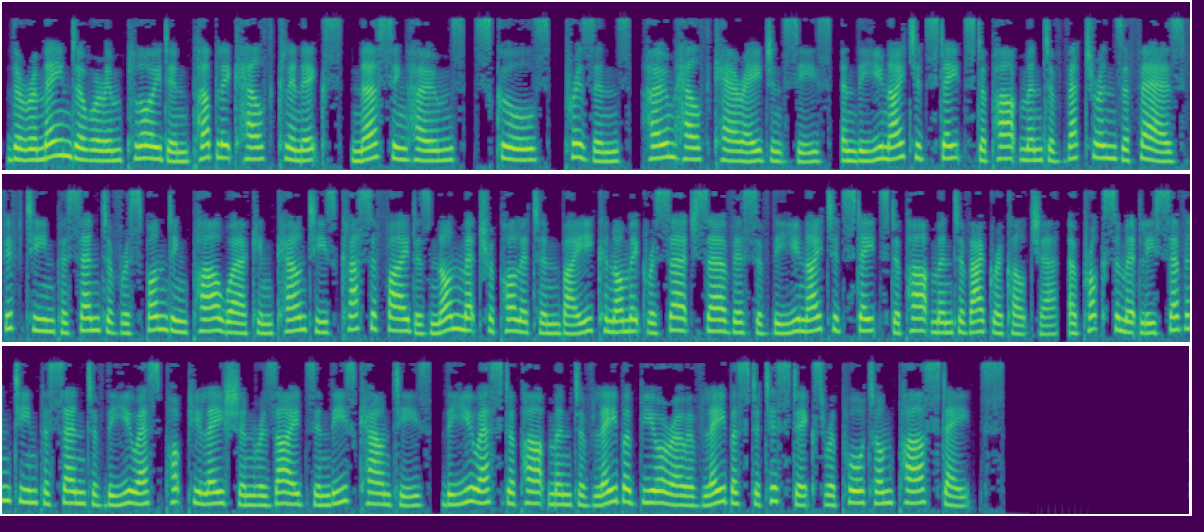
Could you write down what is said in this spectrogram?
The remainder were employed in public health clinics, nursing homes, schools, prisons, home health care agencies, and the United States Department of Veterans Affairs 15% of responding PAR work in counties classified as non-metropolitan by Economic Research Service of the United States Department of Agriculture. Approximately 17% of the U.S. population resides in these counties. The U.S. Department of Labor Bureau of Labor Statistics report on PA states.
